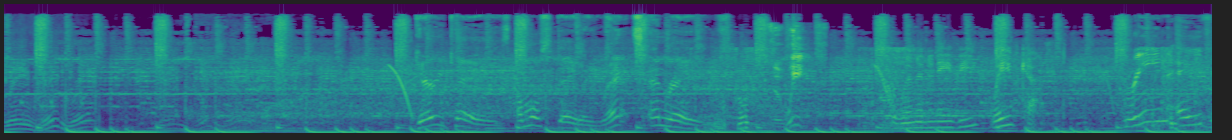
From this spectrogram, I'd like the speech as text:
Rave Radio. Gary Kayye's almost daily rants and raves. The week. The Women in AV Wavecast. Green AV.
